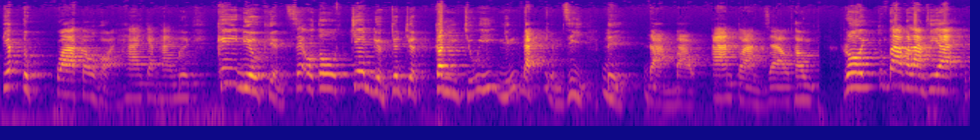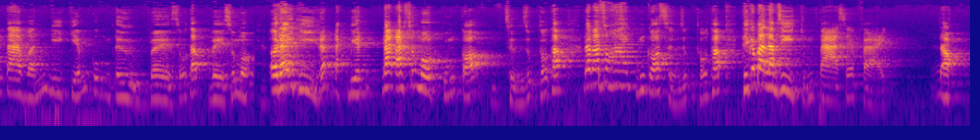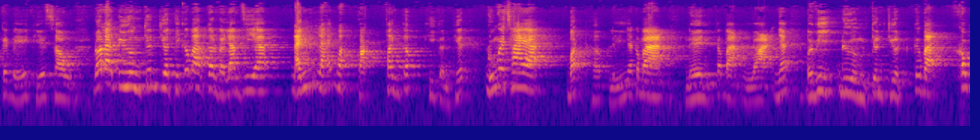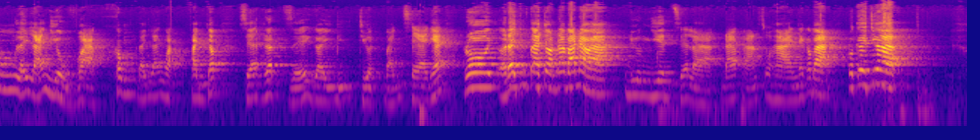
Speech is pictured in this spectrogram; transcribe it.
tiếp tục qua câu hỏi 220 khi điều khiển xe ô tô trên đường trơn trượt cần chú ý những đặc điểm gì để đảm bảo an toàn giao thông rồi, chúng ta vào làm gì ạ? À? chúng ta vẫn đi kiếm cụm từ về số thấp, về số 1 ở đây thì rất đặc biệt, đáp án số 1 cũng có sử dụng số thấp, đáp án số 2 cũng có sử dụng số thấp. Thì các bạn làm gì? Chúng ta sẽ phải đọc cái vế phía sau. Đó là đường chân trượt thì các bạn cần phải làm gì ạ? À? đánh lái ngoặt hoặc phanh cấp khi cần thiết. Đúng hay sai ạ? À? bất hợp lý nha các bạn. Nên các bạn loại nhé bởi vì đường chân trượt, các bạn không lấy lái nhiều và không đánh lái ngoặt phanh gấp sẽ rất dễ gây bị trượt bánh xe nhé rồi ở đây chúng ta chọn đáp án nào ạ à? đương nhiên sẽ là đáp án số 2 nha các bạn ok chưa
